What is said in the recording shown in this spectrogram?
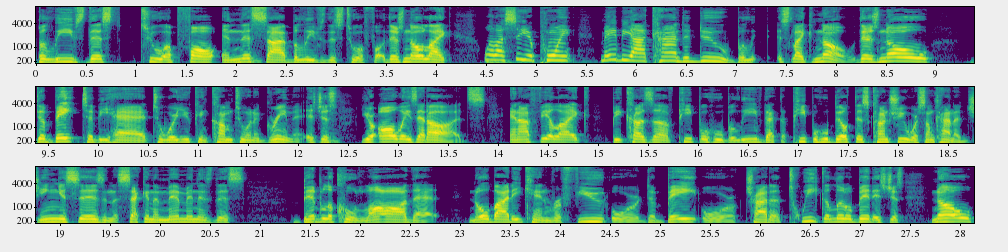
believes this to a fault, and this mm-hmm. side believes this to a fault. There's no like, well, I see your point. Maybe I kind of do believe. It's like no, there's no debate to be had to where you can come to an agreement. It's just you're always at odds. And I feel like because of people who believe that the people who built this country were some kind of geniuses and the Second Amendment is this biblical law that nobody can refute or debate or try to tweak a little bit. It's just no,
